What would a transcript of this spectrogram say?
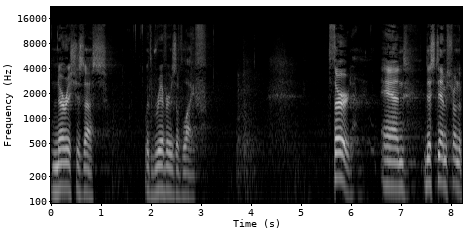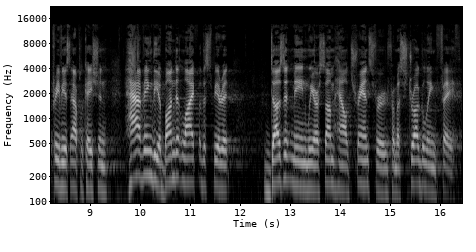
nourishes us with rivers of life. Third, and this stems from the previous application. Having the abundant life of the Spirit doesn't mean we are somehow transferred from a struggling faith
